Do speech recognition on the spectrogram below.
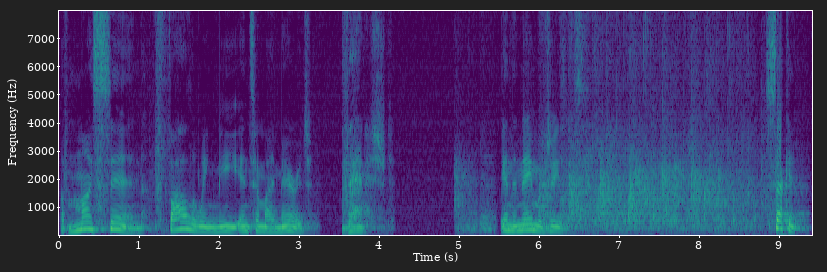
of my sin following me into my marriage vanished. In the name of Jesus. Second,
